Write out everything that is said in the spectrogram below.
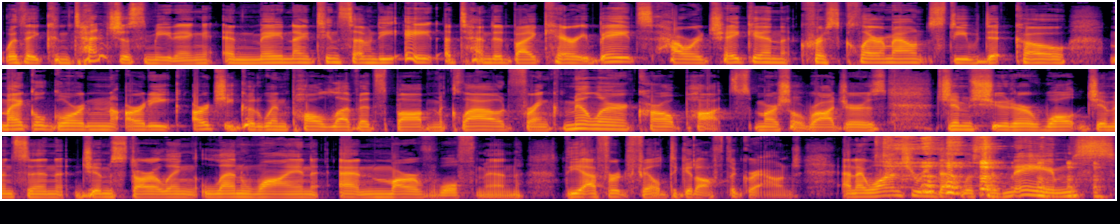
with a contentious meeting in May 1978 attended by Cary Bates, Howard Chaykin, Chris Claremont, Steve Ditko, Michael Golden, Artie, Archie Goodwin, Paul Levitz, Bob McLeod, Frank Miller, Carl Potts, Marshall Rogers, Jim Shooter, Walt Simonson, Jim Starlin, Len Wein, and Marv Wolfman. The effort failed to get off the ground. And I wanted to read that list of names.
